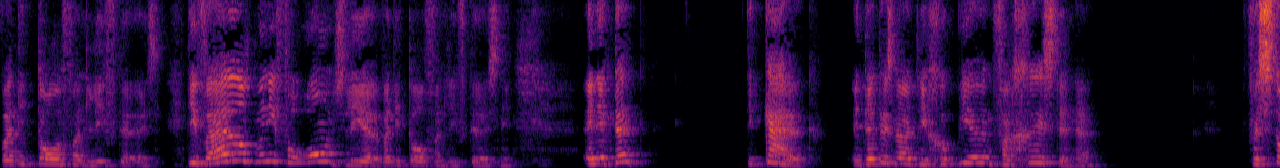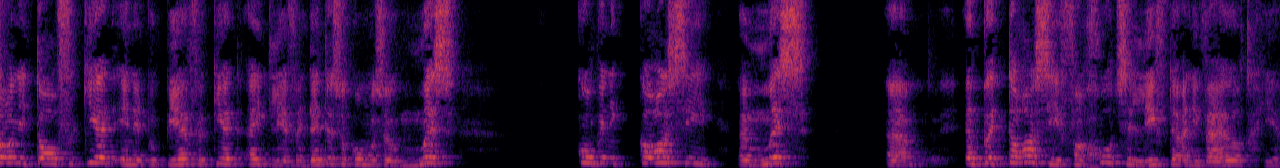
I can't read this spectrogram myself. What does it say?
wat die taal van liefde is. Die wêreld moenie vir ons leer wat die taal van liefde is nie. En ek dink die kerk en dit is nou die groepering van Christene verstaan die taal verkeerd en dit probeer verkeerd uitleef en dit is hoekom ons so mis kommunikasie 'n mis 'n um, interpretasie van God se liefde aan die wêreld gee.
